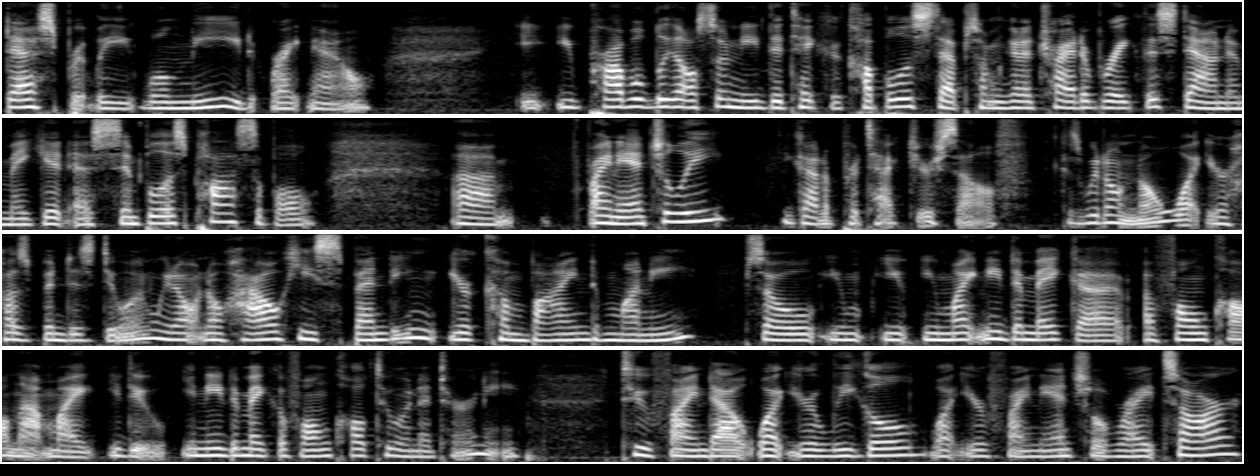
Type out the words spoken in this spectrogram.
desperately will need right now. You probably also need to take a couple of steps. I'm going to try to break this down to make it as simple as possible. Um, financially, you got to protect yourself because we don't know what your husband is doing. We don't know how he's spending your combined money. So you you, you might need to make a, a phone call. Not might you do. You need to make a phone call to an attorney to find out what your legal, what your financial rights are,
